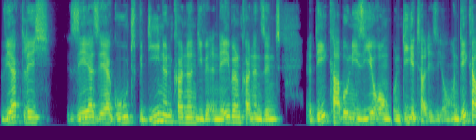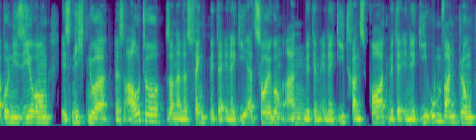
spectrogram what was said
wirklich sehr, sehr gut bedienen können, die wir enablen können, sind Dekarbonisierung und Digitalisierung. Und Dekarbonisierung ist nicht nur das Auto, sondern das fängt mit der Energieerzeugung an, mit dem Energietransport, mit der Energieumwandlung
